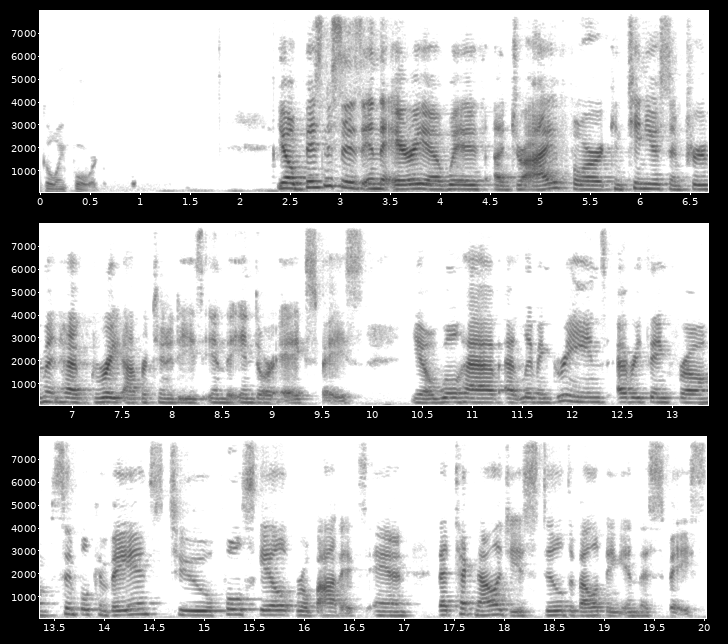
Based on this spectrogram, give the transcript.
going forward. You know, businesses in the area with a drive for continuous improvement have great opportunities in the indoor ag space. You know we'll have at living greens everything from simple conveyance to full scale robotics and that technology is still developing in this space.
